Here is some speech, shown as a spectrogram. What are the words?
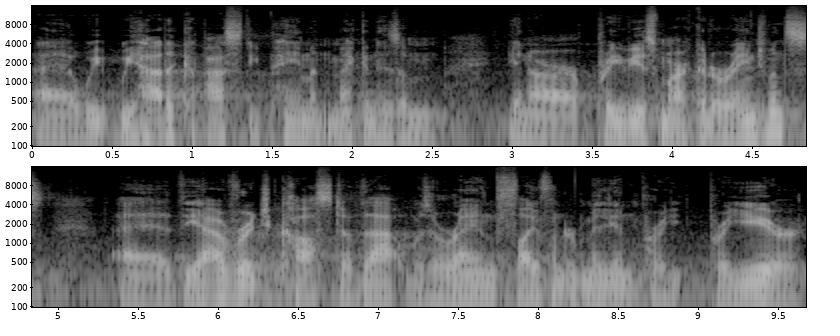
Uh, we we had a capacity payment mechanism in our previous market arrangements. Uh, the average cost of that was around 500 million per per year.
